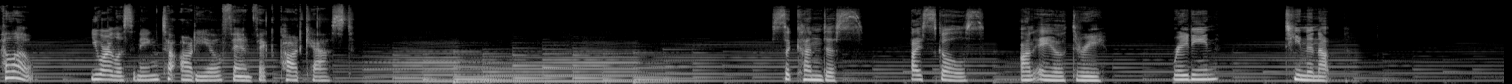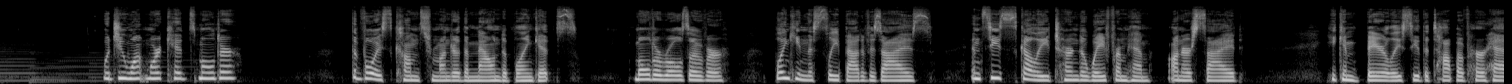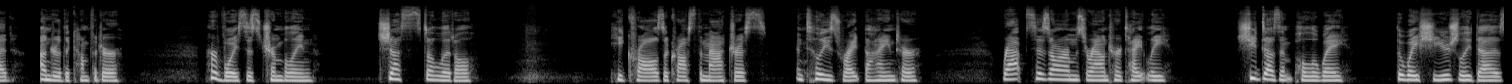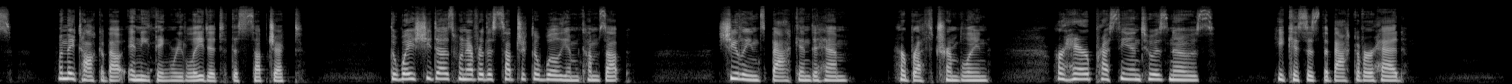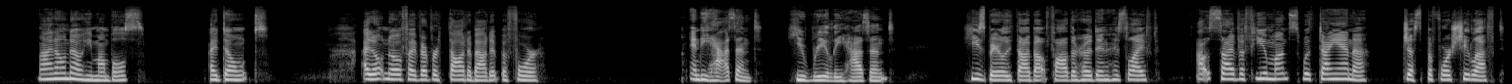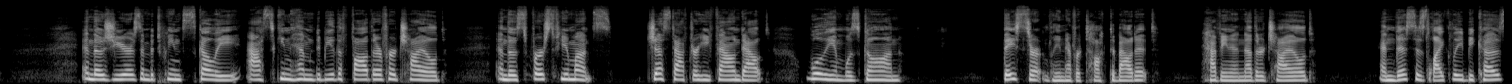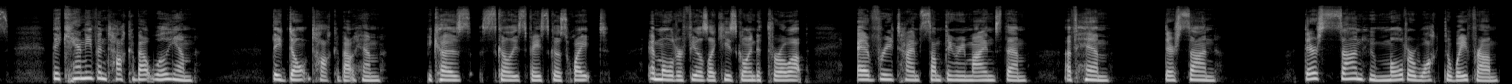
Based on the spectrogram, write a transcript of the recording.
Hello, you are listening to Audio Fanfic Podcast. Secundus by Skulls on AO3. Rating Teen and Up. Would you want more kids, Mulder? The voice comes from under the mound of blankets. Mulder rolls over, blinking the sleep out of his eyes, and sees Scully turned away from him on her side. He can barely see the top of her head under the comforter. Her voice is trembling, just a little. He crawls across the mattress until he's right behind her, wraps his arms around her tightly. She doesn't pull away, the way she usually does when they talk about anything related to this subject. The way she does whenever the subject of William comes up. She leans back into him, her breath trembling, her hair pressing into his nose. He kisses the back of her head. I don't know, he mumbles. I don't. I don't know if I've ever thought about it before. And he hasn't. He really hasn't. He's barely thought about fatherhood in his life, outside of a few months with Diana, just before she left. And those years in between Scully asking him to be the father of her child, and those first few months, just after he found out William was gone. They certainly never talked about it, having another child. And this is likely because they can't even talk about William. They don't talk about him because Scully's face goes white and Mulder feels like he's going to throw up every time something reminds them of him, their son. Their son who Mulder walked away from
